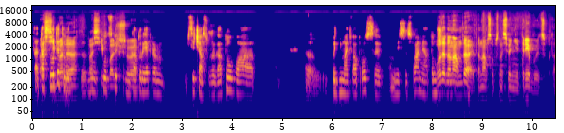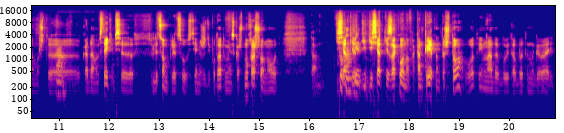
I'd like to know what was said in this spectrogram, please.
Спасибо, так что вот это да. вот, ну, Спасибо тот большое. спектр, который я прям сейчас уже готова э, поднимать вопросы вместе с вами о том, вот что... это нам, да, это нам, собственно, сегодня и требуется, потому что Да. когда мы встретимся лицом к лицу с теми же депутатами, они скажут, ну хорошо, ну вот там Что десятки, конкретно? десятки законов, а конкретно-то что? Вот им надо будет об этом и говорить.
